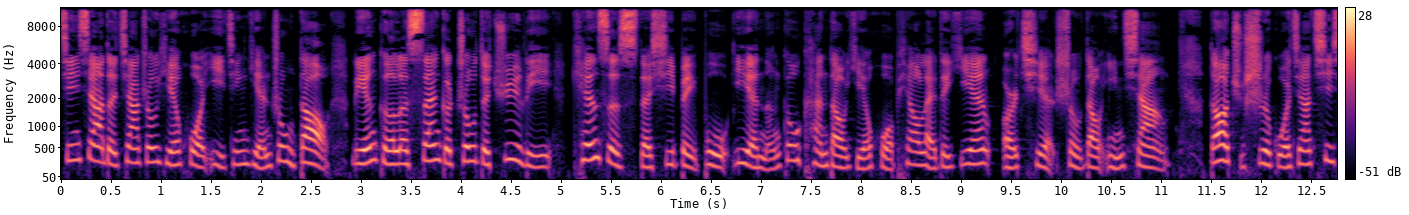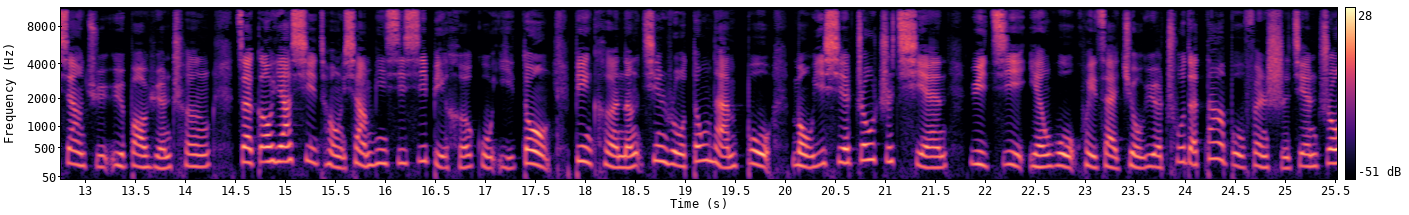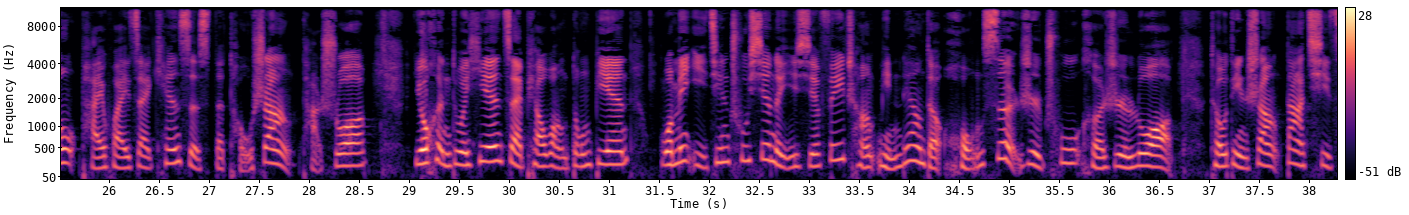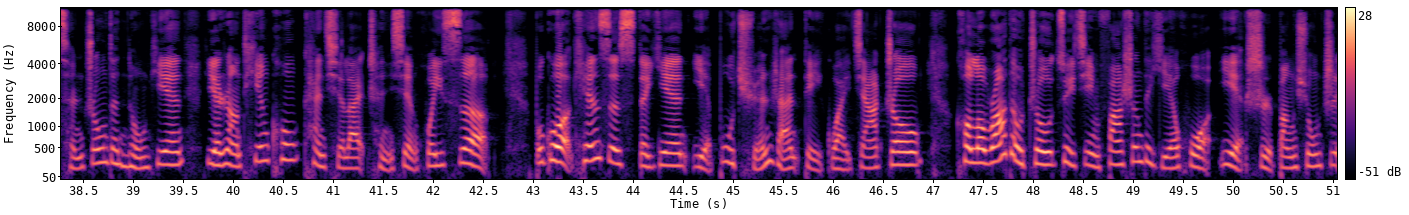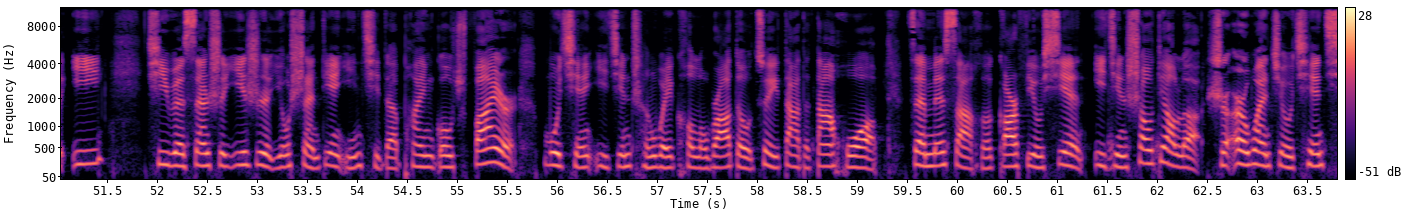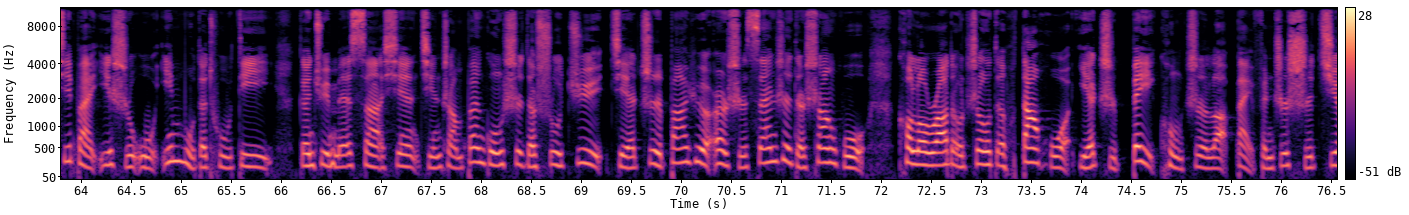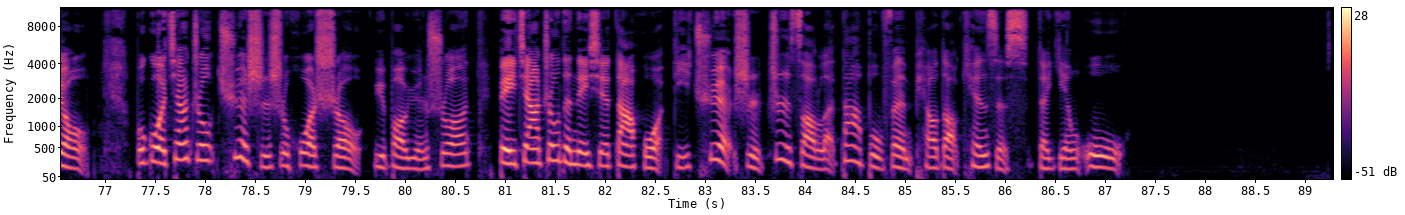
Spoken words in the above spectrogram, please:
今夏的加州野火已经严重到连隔了三个州的距离，Kansas 的西北部也能够看到野火飘来的烟，而且受到影响。Dodge 市国家气象局预报员称，在高压系统向密西西比河谷移动，并可能进入东南部某一些州之前，预计烟雾会在九月初的大部分时间中徘徊在 Kansas 的头上。他说，有很多烟。在飘往东边，我们已经出现了一些非常明亮的红色日出和日落。头顶上大气层中的浓烟也让天空看起来呈现灰色。不过，Kansas 的烟也不全然得怪加州，Colorado 州最近发生的野火也是帮凶之一。七月三十一日由闪电引起的 Pine Gulch Fire 目前已经成为 Colorado 最大的大火，在 Mesa 和 Garfield 县已经烧掉了十二万九千七百一十五英亩的土地。根据 Mesa 县警长办公室的数据，截至八月二十三日的上午，Colorado 州的大火也只被控制了百分之十九。不过，加州确实是祸首。预报员说，北加州的那那些大火的确是制造了大部分飘到 Kansas 的烟雾。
